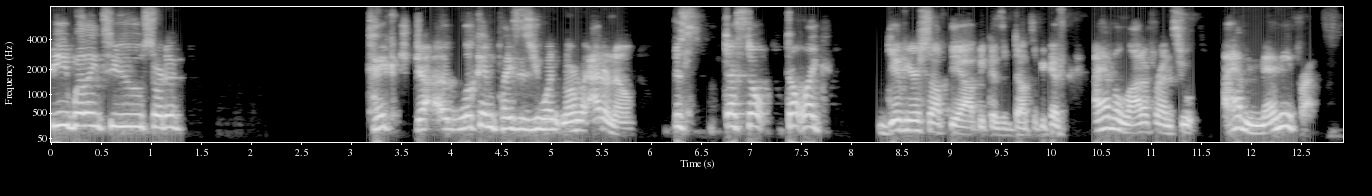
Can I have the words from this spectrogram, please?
be willing to sort of take look in places you wouldn't normally. I don't know. Just just don't don't like give yourself the out because of Delta. Because I have a lot of friends who I have many friends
